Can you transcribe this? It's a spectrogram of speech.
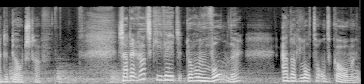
aan de doodstraf. Zadaratsky weet door een wonder aan dat lot te ontkomen.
